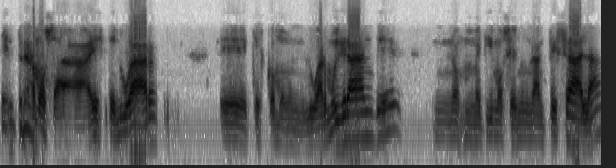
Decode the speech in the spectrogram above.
Entramos a este lugar, eh, que es como un lugar muy grande, nos metimos en una antesala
